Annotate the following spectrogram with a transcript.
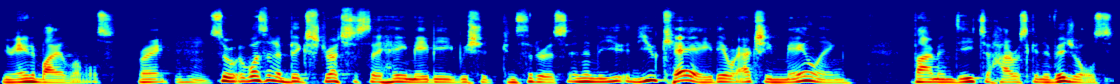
your antibody levels, right? Mm-hmm. So it wasn't a big stretch to say, hey, maybe we should consider this. And in the, U- in the UK, they were actually mailing vitamin D to high risk individuals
